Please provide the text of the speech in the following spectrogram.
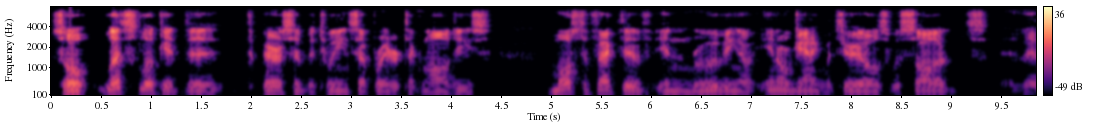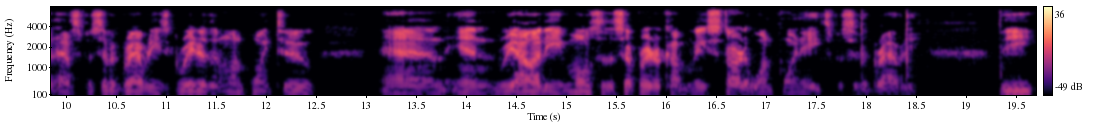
So let's look at the comparison between separator technologies. Most effective in removing uh, inorganic materials with solids that have specific gravities greater than 1.2 and in reality most of the separator companies start at 1.8 specific gravity. The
